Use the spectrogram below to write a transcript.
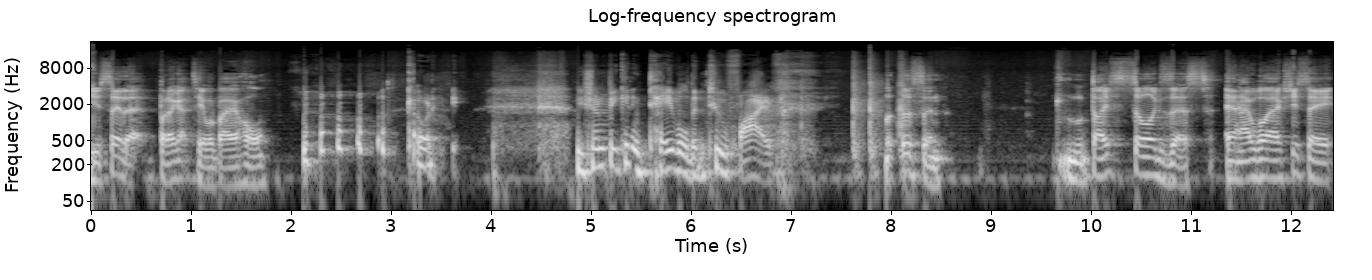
You say that, but I got tabled by a hole. Cody. You shouldn't be getting tabled in 2 5. Listen, dice still exist, and I will actually say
